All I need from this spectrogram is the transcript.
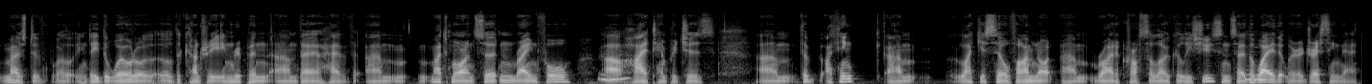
most of, well, indeed, the world or, or the country in Ripon, um, they have um, much more uncertain rainfall, uh, higher temperatures. Um, the, I think. Um, like yourself, I'm not um, right across the local issues, and so the way that we're addressing that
